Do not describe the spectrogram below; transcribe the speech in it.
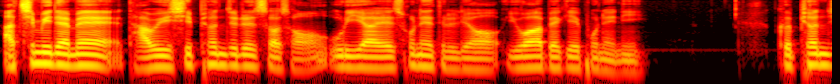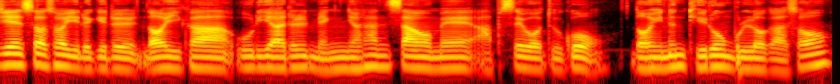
아침이 되매 다윗이 편지를 써서 우리아의 손에 들려 요압에게 보내니 그 편지에 써서 이르기를 너희가 우리아를 맹렬한 싸움에 앞세워 두고 너희는 뒤로 물러가서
